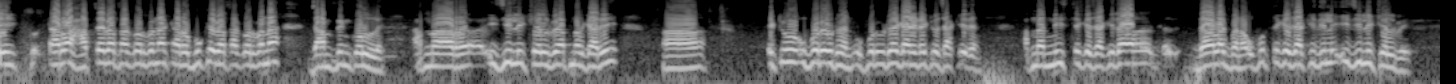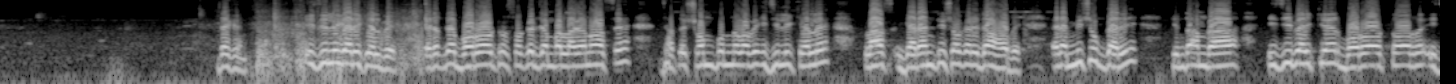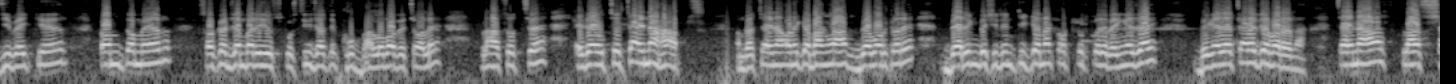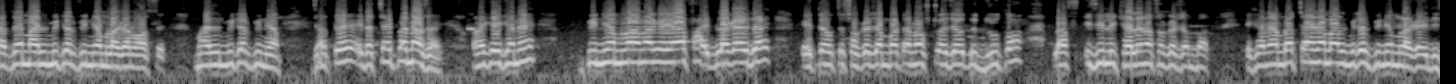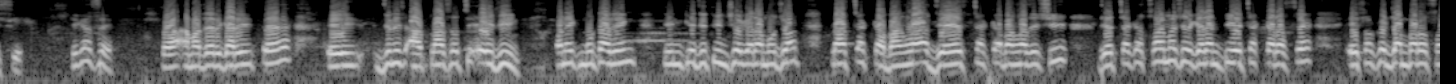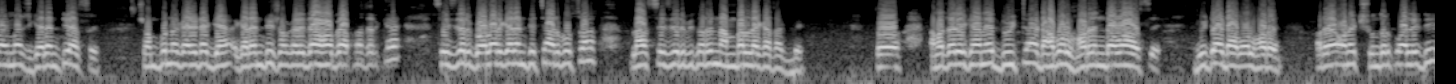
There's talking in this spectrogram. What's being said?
এই কারও হাতে ব্যথা করবে না, কারও বুকে ব্যথা করবে না জাম্পিং করলে। আপনার ইজিলি খেলবে আপনার গাড়ি। একটু উপরে উঠেন, উপরে উঠে গাড়িটা একটু জাকিয়ে দেন। আপনার নিচ থেকে জাকি দেওয়া দেওয়া লাগবে না, উপর থেকে জাকি দিলে ইজিলি খেলবে। দেখেন ইজিলি গাড়ি খেলবে। এটাতে বড় অটোর সকেট জাম্বার লাগানো আছে, যাতে সম্পূর্ণভাবে ইজিলি খেলে প্লাস গ্যারান্টি সহকারে দেওয়া হবে। এটা মিশুক গাড়ি, কিন্তু আমরা ইজি বাইকের বড় অটোর ইজি বাইকের টমটমের সকেট জাম্বার ইউজ করছি, যাতে খুব ভালোভাবে চলে। প্লাস হচ্ছে, এটা হচ্ছে চায়না হাফস আমরা চাইনা অনেকে বাংলা ব্যবহার করে ব্যারিং বেশি দিন টিকে না, কটকট করে ভেঙে যায় ভেঙে যায়, চালাতে পারে না। চাইনা প্লাস সাথে মাইল মিটার প্রিমিয়াম লাগানো আছে। মাইল মিটার প্রিমিয়াম যাতে এটা চাইপা না যায়। অনেকে এখানে প্রিমিয়াম না লাগাইয়া ফাইভ লাগাই দেয়। এতে হচ্ছে চকের জাম্পারটা নষ্ট হয়ে যায় অতি দ্রুত প্লাস ইজিলি খেলে না চকের জাম্পার এখানে আমরা চাইনা মাইল মিটার প্রিমিয়াম লাগাই দিছি। ঠিক আছে? তো আমাদের গাড়িতে এই জিনিস, আর প্লাস হচ্ছে এই রিং অনেক মোটা রিং তিন কেজি তিনশো গ্রাম ওজন প্লাস চাক্কা বাংলা, যে চাক্কা বাংলাদেশি, যে চাক্কা ছয় মাসের গ্যারান্টি এই চাক্কার আছে, এই সকেট জাম্পারও ছয় মাস গ্যারান্টি আছে। সম্পূর্ণ গাড়িটা গ্যারান্টি সহকারে দেওয়া হবে আপনাদেরকে। সেজের গলার গ্যারান্টি চার বছর প্লাস সেজের ভিতরে নাম্বার লেখা থাকবে। তো আমাদের এখানে দুইটা ডাবল হরেন দেওয়া আছে। দুইটা ডাবল হরেন হরেন অনেক সুন্দর কোয়ালিটি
